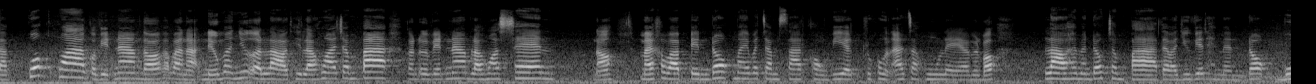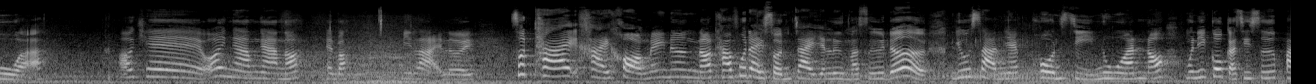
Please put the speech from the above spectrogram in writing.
là quốc hoa của Việt Nam đó các bạn ạ nếu mà như ở Lào thì là hoa champa còn ở Việt Nam là hoa sen เนาะหมายความว่าเป็นดอกไม้ประจำศาสตร์ของเวียดทุกคนอาจจะฮู้แล้วมันบอกลาวให้มันดอกจำปา แต่ว่ายูเวียดให้มันดอกบัว โอเค โอ้ยงามงามเนาะเห็นปะมีหลายเลย สุดท้ายขายของในนึงเนาะถ้าผู้ใดสนใจอย่าลืมมาซื้อเด้อยูสามแยกโพนสีนวลเนาะวันนี้โกกะซิซื้อไป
